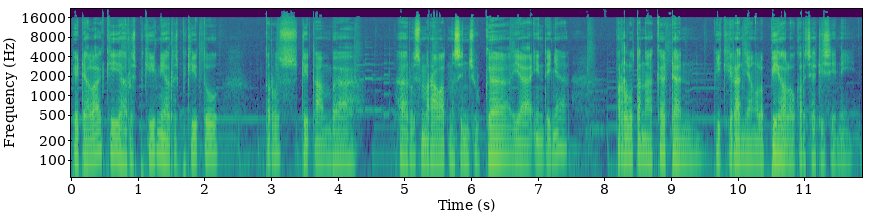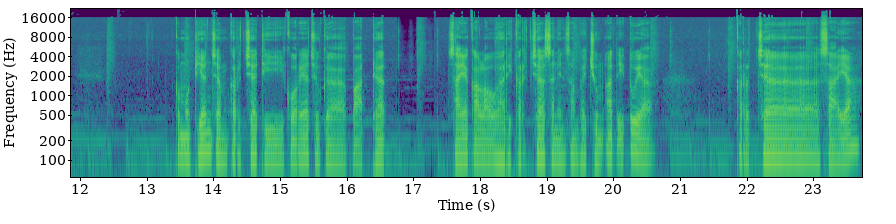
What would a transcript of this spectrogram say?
beda lagi harus begini harus begitu. Terus ditambah harus merawat mesin juga. Ya intinya perlu tenaga dan pikiran yang lebih kalau kerja di sini Kemudian jam kerja di Korea juga padat. Saya kalau hari kerja Senin sampai Jumat itu ya kerja saya,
